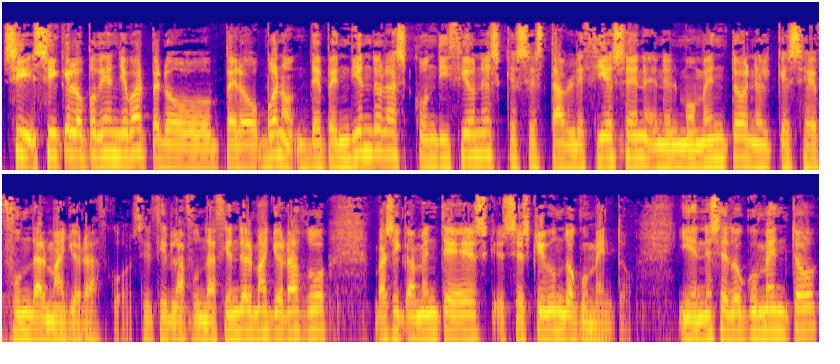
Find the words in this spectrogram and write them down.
Sí, sí que lo podían llevar, pero, pero bueno, dependiendo las condiciones que se estableciesen en el momento en el que se funda el mayorazgo. Es decir, la fundación del mayorazgo básicamente es se escribe un documento y en ese documento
